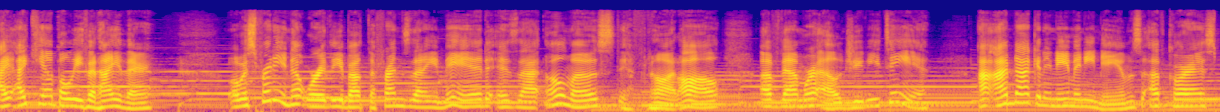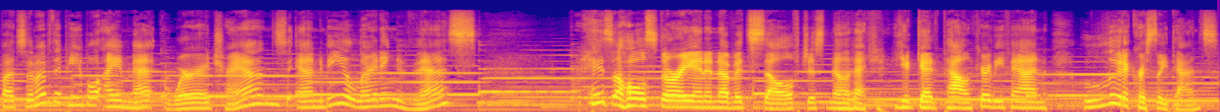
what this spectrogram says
I, I can't believe it either. What was pretty noteworthy about the friends that I made is that almost, if not all, of them were LGBT. I- am not going to name any names, of course, but some of the people I met were trans, and me learning this is a whole story in and of itself. Just know that you get pal Kirby fan ludicrously tense.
